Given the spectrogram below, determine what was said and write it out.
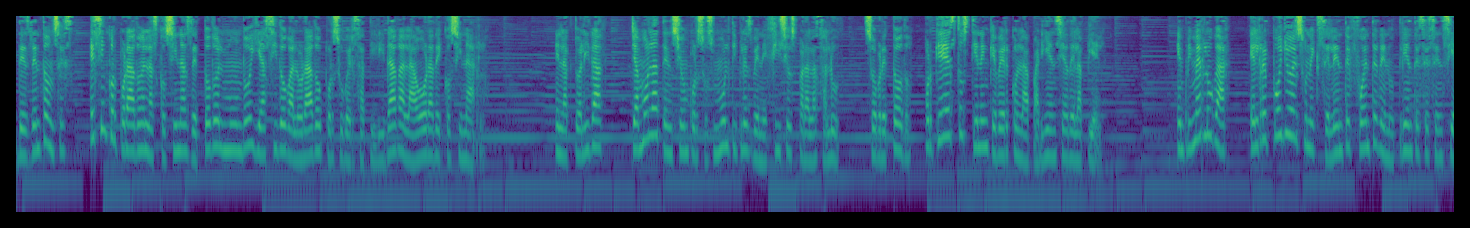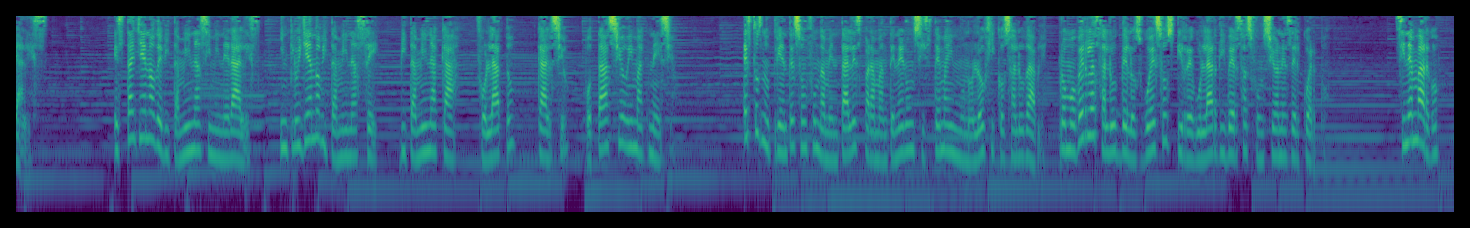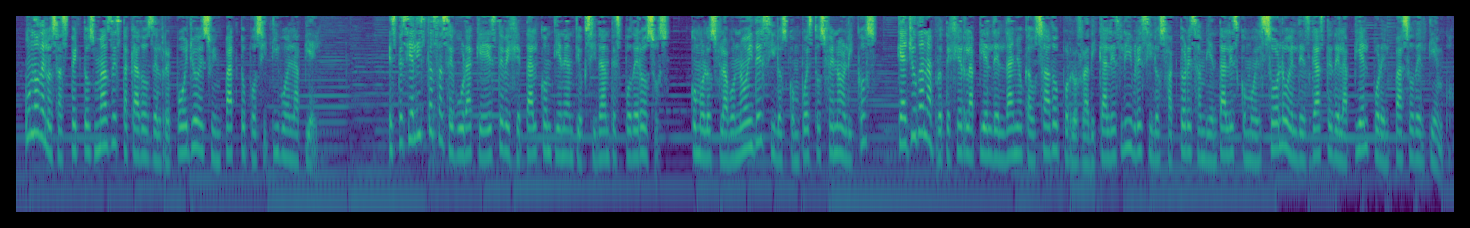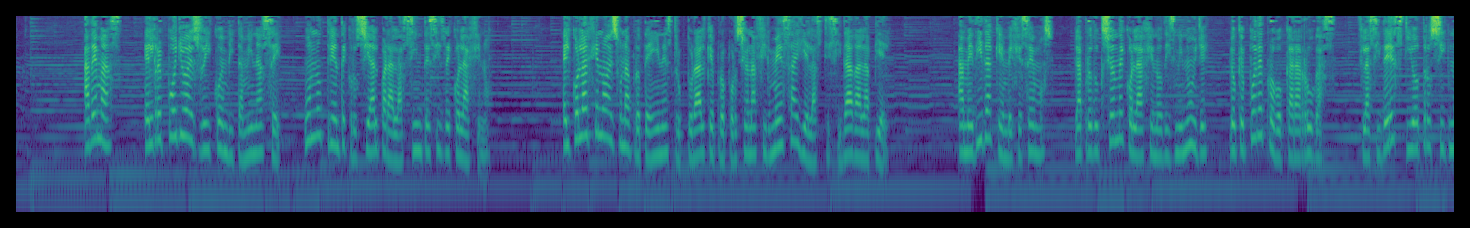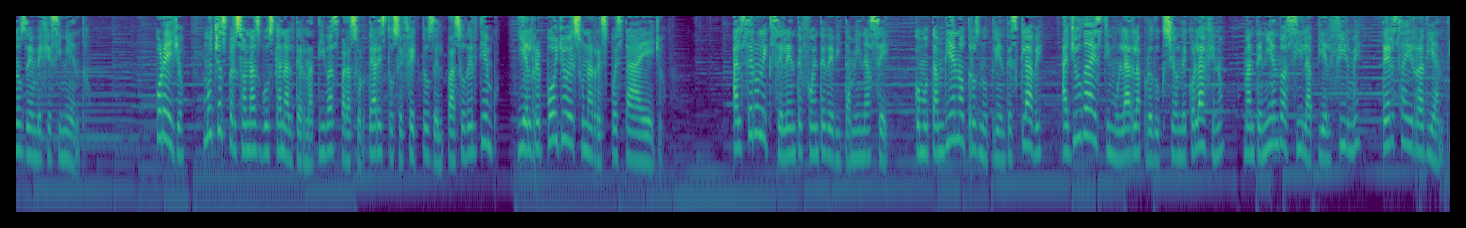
Desde entonces, es incorporado en las cocinas de todo el mundo y ha sido valorado por su versatilidad a la hora de cocinarlo. En la actualidad, llamó la atención por sus múltiples beneficios para la salud, sobre todo porque estos tienen que ver con la apariencia de la piel. En primer lugar, el repollo es una excelente fuente de nutrientes esenciales. Está lleno de vitaminas y minerales, incluyendo vitamina C, vitamina K, folato, calcio, potasio y magnesio. Estos nutrientes son fundamentales para mantener un sistema inmunológico saludable, promover la salud de los huesos y regular diversas funciones del cuerpo. Sin embargo, uno de los aspectos más destacados del repollo es su impacto positivo en la piel. Especialistas aseguran que este vegetal contiene antioxidantes poderosos, como los flavonoides y los compuestos fenólicos, que ayudan a proteger la piel del daño causado por los radicales libres y los factores ambientales como el sol o el desgaste de la piel por el paso del tiempo. Además, el repollo es rico en vitamina C, un nutriente crucial para la síntesis de colágeno. El colágeno es una proteína estructural que proporciona firmeza y elasticidad a la piel. A medida que envejecemos, la producción de colágeno disminuye, lo que puede provocar arrugas, flacidez y otros signos de envejecimiento. Por ello, muchas personas buscan alternativas para sortear estos efectos del paso del tiempo, y el repollo es una respuesta a ello. Al ser una excelente fuente de vitamina C, como también otros nutrientes clave, ayuda a estimular la producción de colágeno, manteniendo así la piel firme, tersa y radiante.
